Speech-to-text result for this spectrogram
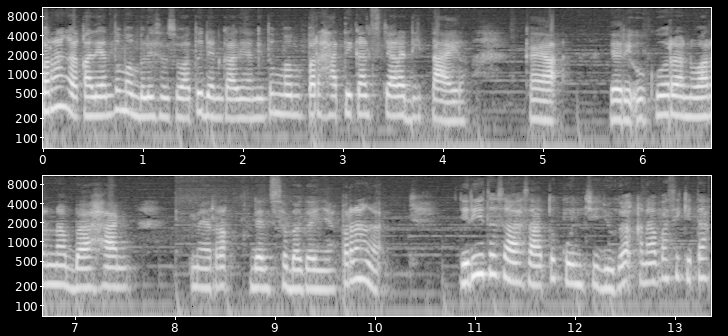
Pernah nggak kalian tuh membeli sesuatu dan kalian itu memperhatikan secara detail? Kayak dari ukuran warna bahan merek dan sebagainya. Pernah nggak jadi itu salah satu kunci juga kenapa sih kita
